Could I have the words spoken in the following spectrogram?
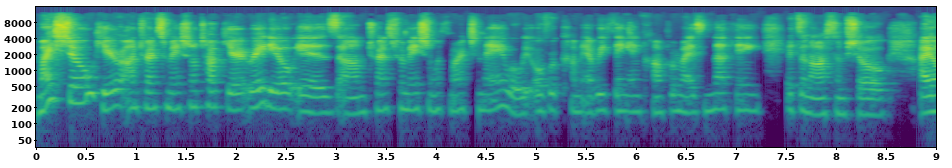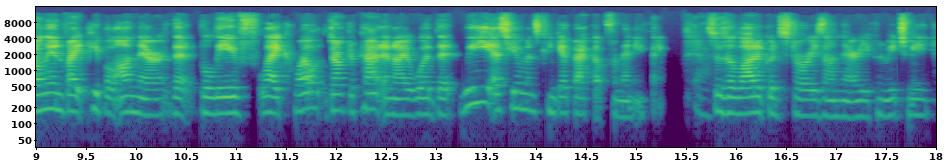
my show here on Transformational Talk Radio is um, Transformation with Martinet, where we overcome everything and compromise nothing. It's an awesome show. I only invite people on there that believe, like, well, Dr. Pat and I would, that we as humans can get back up from anything. So there's a lot of good stories on there. You can reach me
